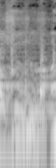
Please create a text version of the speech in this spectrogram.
मोक्ष शुरू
